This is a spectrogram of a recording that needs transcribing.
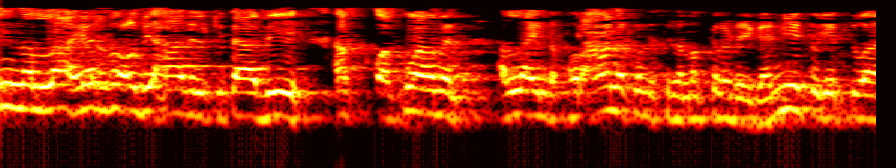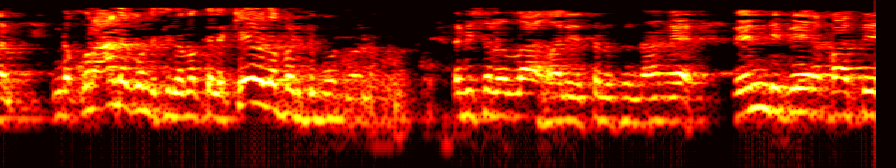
இன்னல்லாஹ் யர்ஃபு பிஹாதல் கிதாபி அக்வாமன். அல்லாஹ் இந்த குர்ஆனை கொண்டு சில மக்களுடைய கண்ணியத்தை உயர்த்துவான். இந்த குர்ஆனை கொண்டு சில மக்களை கேவலப்படுத்தி போடுவான் நபி சொல்லாஹ் அலைஹி சொன்னாங்க. ரெண்டு பேரை பார்த்து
